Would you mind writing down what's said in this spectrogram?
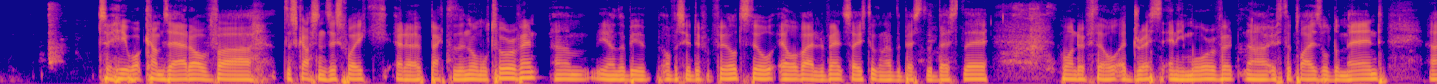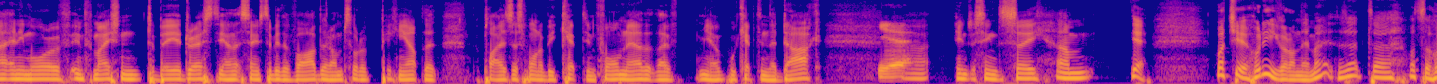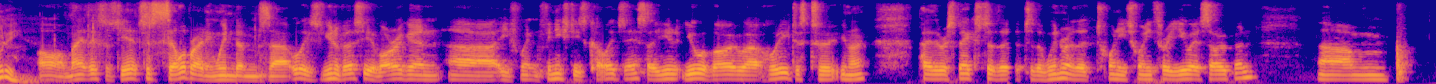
to hear what comes out of uh, discussions this week at a back to the normal tour event. Um, you know, there'll be obviously a different field, still elevated event, so you're still going to have the best of the best there. I wonder if they'll address any more of it, uh, if the players will demand uh, any more of information to be addressed. You know, that seems to be the vibe that I'm sort of picking up that the players just want to be kept informed now that they've, you know, were kept in the dark. Yeah. Uh, interesting to see. Um, yeah. What's your hoodie you got on there, mate? Is that uh, what's the hoodie? Oh, mate, this is yeah, it's just celebrating Wyndham's. Uh, well, his University of Oregon. Uh, he went and finished his college there, so U, U of O uh, hoodie, just to you know, pay the respects to the to the winner of the 2023 US Open. Um,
